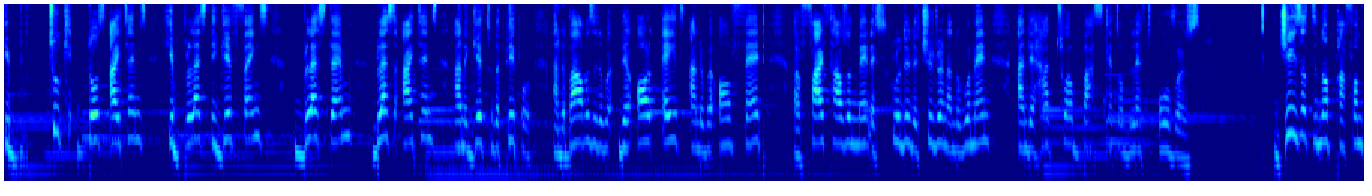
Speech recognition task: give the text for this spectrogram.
He took those items, he blessed, he gave thanks, blessed them, blessed the items, and he gave to the people. And the Bible says they, were, they all ate and they were all fed. Uh, 5,000 men, excluding the children and the women, and they had 12 baskets of leftovers. Jesus did not perform.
